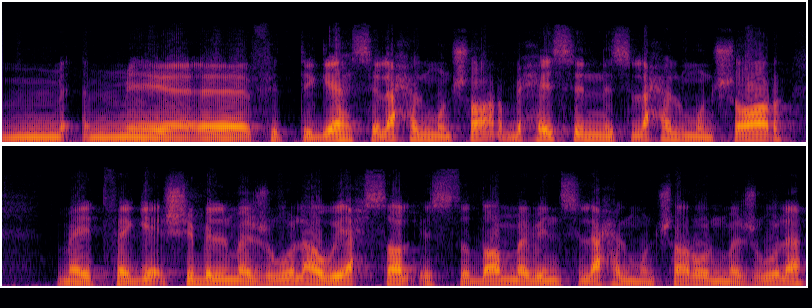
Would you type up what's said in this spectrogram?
آه، في اتجاه سلاح المنشار بحيث إن سلاح المنشار ما يتفاجئش بالمشغولة ويحصل اصطدام ما بين سلاح المنشار والمشغولة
